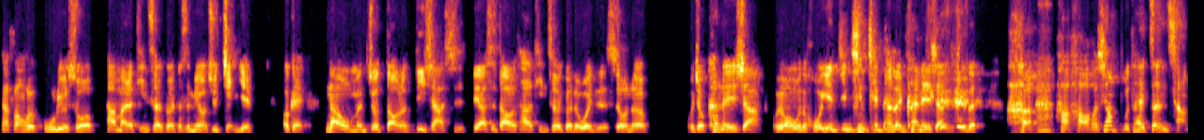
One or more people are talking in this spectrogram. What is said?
他反而会忽略说他买了停车格，但是没有去检验。OK，那我们就到了地下室。地下室到了他的停车格的位置的时候呢，我就看了一下，我用我的火眼金睛 简单的看了一下，觉得。” 好好好，好像不太正常。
